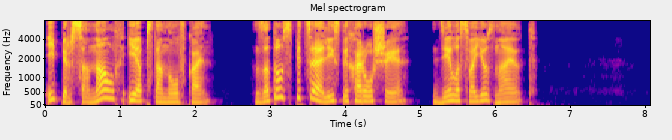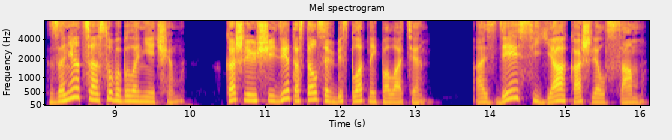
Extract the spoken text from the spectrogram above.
И персонал, и обстановка. Зато специалисты хорошие. Дело свое знают. Заняться особо было нечем. Кашляющий дед остался в бесплатной палате. А здесь я кашлял сам.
